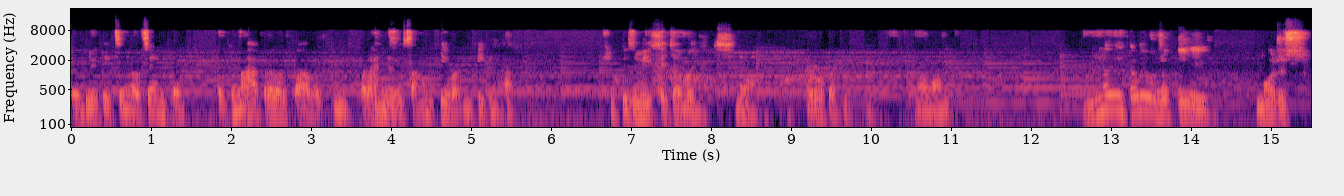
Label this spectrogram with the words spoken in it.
реабілітаційного центру, потім нога привикала, ну, організм сам тіло, не тільки нога. Щоб зміг хоча б ну, рухати нормально. Ну і коли вже ти можеш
